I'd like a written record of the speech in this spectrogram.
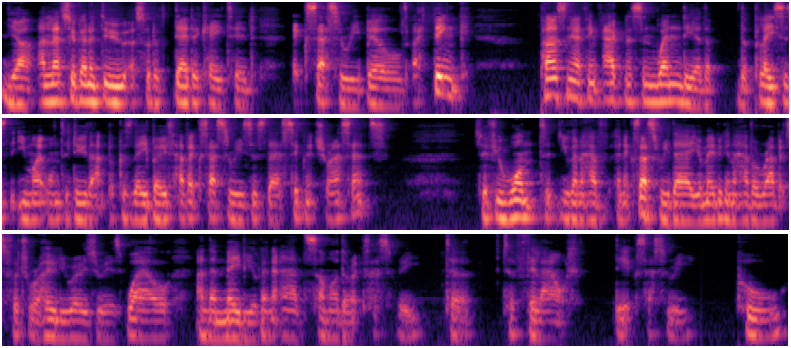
Yeah, unless you're going to do a sort of dedicated accessory build. I think personally, I think Agnes and Wendy are the the places that you might want to do that because they both have accessories as their signature assets. So if you want, to, you're going to have an accessory there. You're maybe going to have a rabbit's foot or a holy rosary as well, and then maybe you're going to add some other accessory to to fill out the accessory pool.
